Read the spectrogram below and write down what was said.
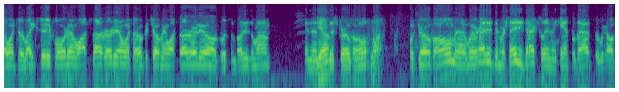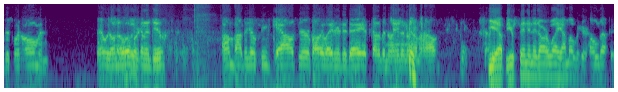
I went to Lake City, Florida, and watched that rodeo. I went to Okeechobee and watched that rodeo. I was with some buddies of mine, and then Yeah. we just drove home. We drove home, and we were headed to Mercedes actually, and they canceled that, so we all just went home, and yeah, we don't know what we're gonna do. I'm about to go feed cows here probably later today. It's kind of been raining around the house. Yep, you're sending it our way. I'm over here holed up at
